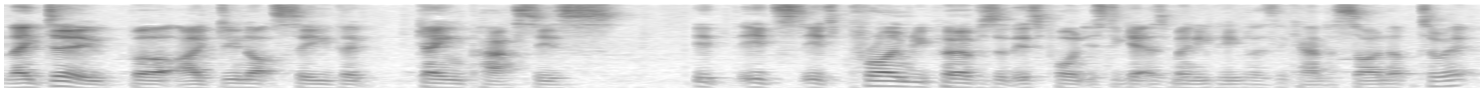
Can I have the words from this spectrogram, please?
They do, but I do not see that Game Pass is it, its its primary purpose at this point is to get as many people as they can to sign up to it.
